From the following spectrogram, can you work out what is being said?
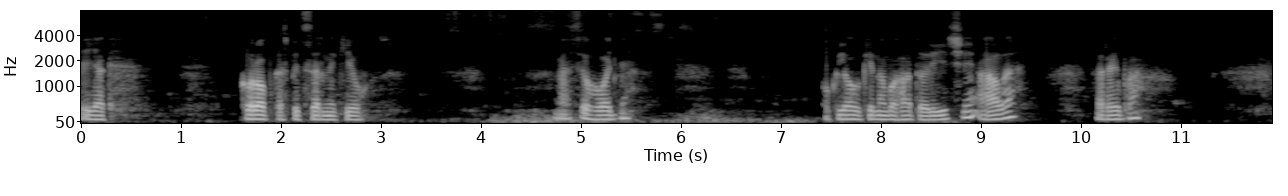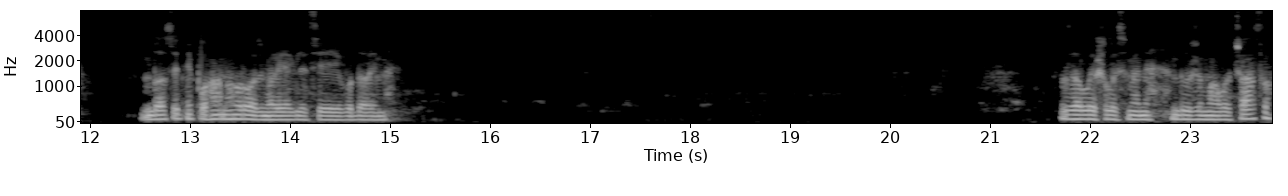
як коробка з-під сирників. А сьогодні покльовки набагато рідші, але риба досить непоганого розміру, як для цієї водойми. Залишилось в мене дуже мало часу.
